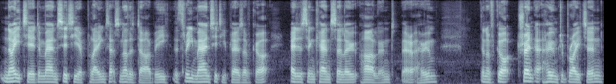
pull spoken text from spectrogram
United and Man City are playing, so that's another derby. The three Man City players I've got Ederson, Cancelo, Haaland, they're at home. Then I've got Trent at home to Brighton.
